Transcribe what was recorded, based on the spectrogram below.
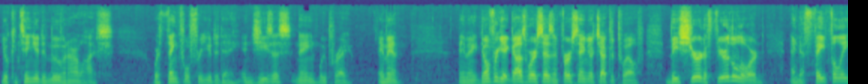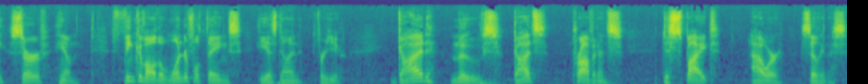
you'll continue to move in our lives. We're thankful for you today. In Jesus' name we pray. Amen. Amen. Don't forget, God's word says in 1 Samuel chapter 12 be sure to fear the Lord and to faithfully serve him. Think of all the wonderful things he has done for you. God moves, God's providence, despite our silliness.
